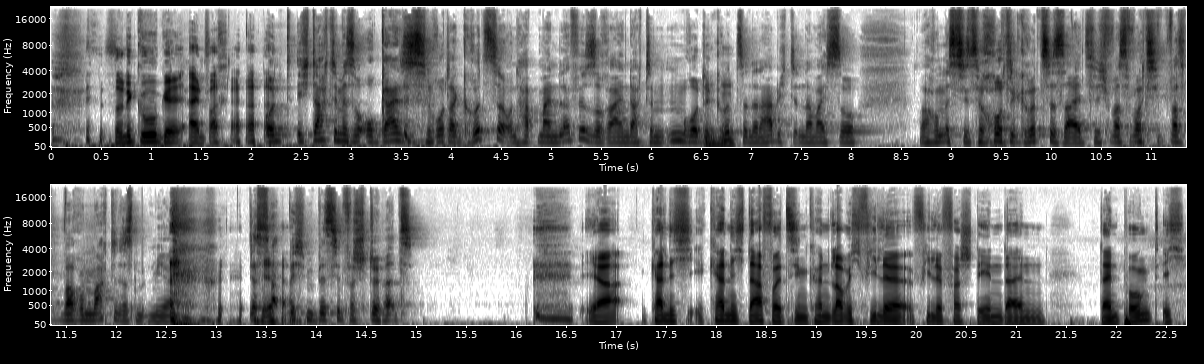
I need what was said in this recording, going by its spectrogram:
So eine Google einfach. Und ich dachte mir so, oh geil, das ist ein roter Grütze und hab meinen Löffel so rein, dachte, hm, rote Grütze. Und dann habe ich, und dann war ich so, warum ist diese rote Grütze salzig? Was wollt ihr, was, warum macht ihr das mit mir? Das Ja. hat mich ein bisschen verstört. Ja, kann ich, kann ich nachvollziehen. Können, glaube ich, viele, viele verstehen deinen deinen Punkt. Ich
